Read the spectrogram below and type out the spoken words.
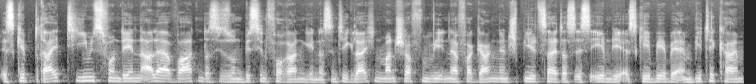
Es gibt drei Teams, von denen alle erwarten, dass sie so ein bisschen vorangehen. Das sind die gleichen Mannschaften wie in der vergangenen Spielzeit. Das ist eben die SG BBM Bietigheim,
